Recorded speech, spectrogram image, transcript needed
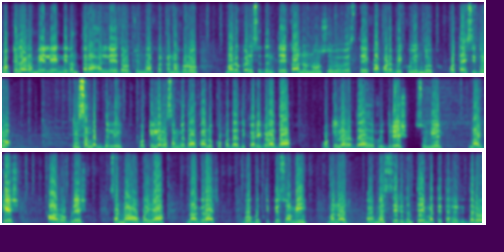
ವಕೀಲರ ಮೇಲೆ ನಿರಂತರ ಹಲ್ಲೆ ದೌರ್ಜನ್ಯ ಪ್ರಕರಣಗಳು ಮರುಕಳಿಸದಂತೆ ಕಾನೂನು ಸುವ್ಯವಸ್ಥೆ ಕಾಪಾಡಬೇಕು ಎಂದು ಒತ್ತಾಯಿಸಿದರು. ಈ ಸಂದರ್ಭದಲ್ಲಿ ವಕೀಲರ ಸಂಘದ ತಾಲೂಕು ಪದಾಧಿಕಾರಿಗಳಾದ ವಕೀಲರಾದ ರುದ್ರೇಶ್, ಸುನೀಲ್, ನಾಗೇಶ್, ಆರ್ ಒಬ್ಳೇಶ್ ಸಣ್ಣ ಒಬ್ಬಯ್ಯ ನಾಗರಾಜ್ ಗೋಗು ತಿಪ್ಪೇಸ್ವಾಮಿ ಮನೋಜ್, ರಮೇಶ್ ಸೇರಿದಂತೆ ಮತ್ತಿತರರಿದ್ದರು.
